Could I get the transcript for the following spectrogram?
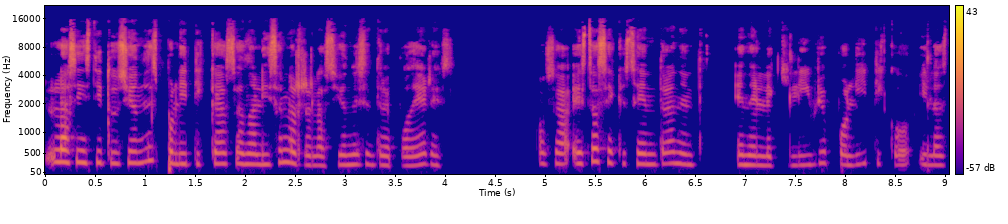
las instituciones políticas analizan las relaciones entre poderes. O sea, estas se centran en, el equilibrio político y las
